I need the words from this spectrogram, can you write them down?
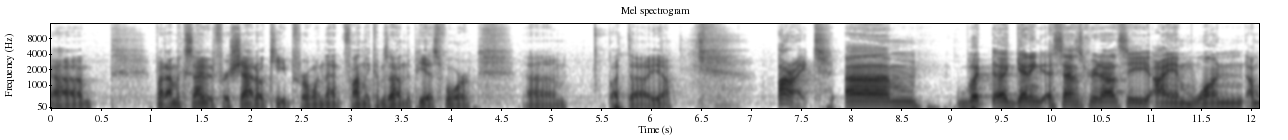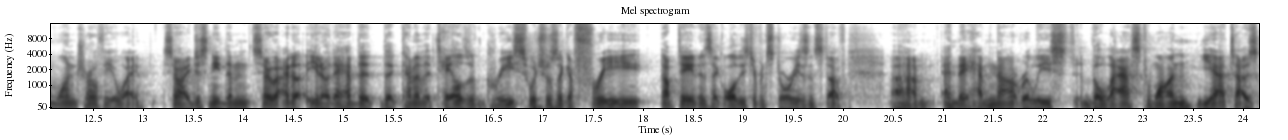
Um, but I'm excited for Shadowkeep for when that finally comes out on the PS4. Um, but uh, yeah, all right. Um, but uh, getting Assassin's Creed Odyssey, I am one. I'm one trophy away. So I just need them. So I don't. You know, they have the the kind of the Tales of Greece, which was like a free update. And It's like all these different stories and stuff. Um, and they have not released the last one yet. I was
